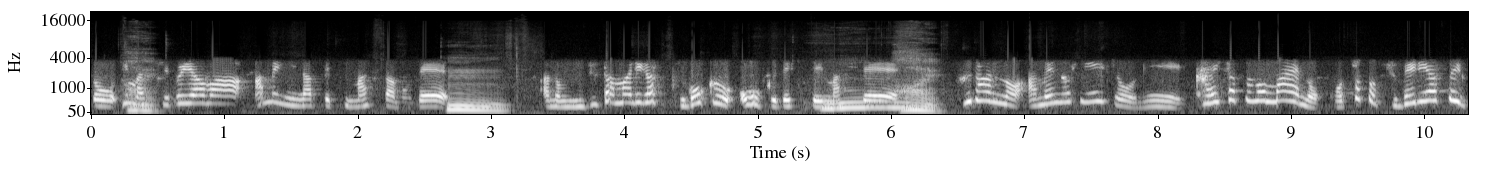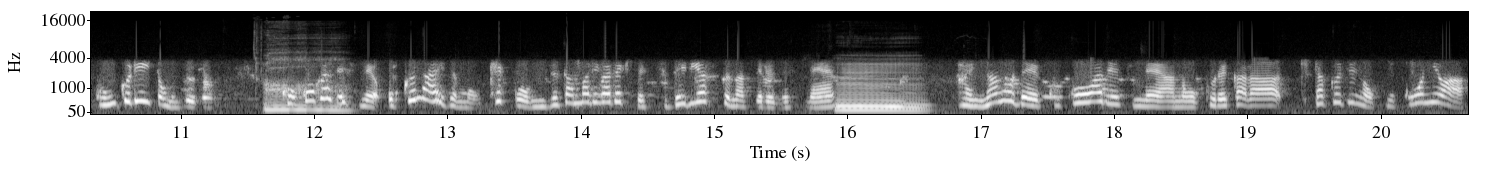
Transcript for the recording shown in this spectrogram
と今、はい。渋谷は雨になってきましたので、うんあの水たまりがすごく多くできていまして、はい。普段の雨の日以上に改札の前のこうちょっと滑りやすいコンクリートの部分あー。ここがですね屋内でも結構水たまりができて滑りやすくなってるんですね。うん。はい、なので、ここはですね、あの、これから帰宅時の歩行には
